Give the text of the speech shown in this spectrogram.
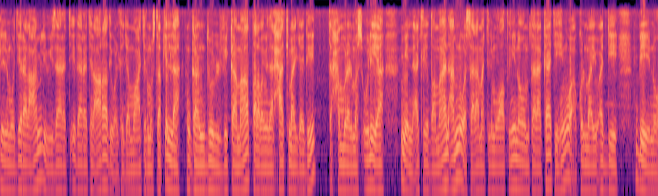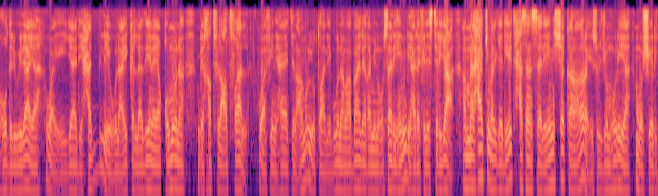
للمدير العام لوزارة إدارة الأراضي والتجمعات المستقلة. غاندول فيكاما طلب من الحاكم الجديد تحمل المسؤولية من أجل ضمان أمن وسلامة المواطنين وممتلكاتهم وكل ما يؤدي بنهوض الولاية وإيجاد حد لأولئك الذين يقومون بخطف الأطفال. وفي نهاية الأمر يطالبون مبالغ من أسرهم بهدف الاسترجاع. أما الحاكم الجديد حسن سلين شكر رئيس الجمهورية مشير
